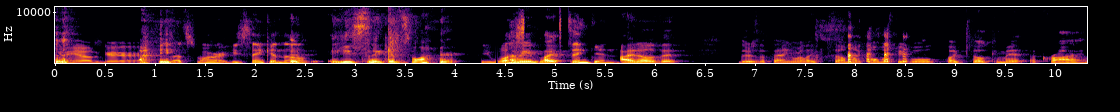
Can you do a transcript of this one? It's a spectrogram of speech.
Give me healthcare. I mean, That's smart. He's thinking though. it- he's thinking smart. he was I mean like thinking. I know that there's a thing where like some like homeless people like they'll commit a crime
